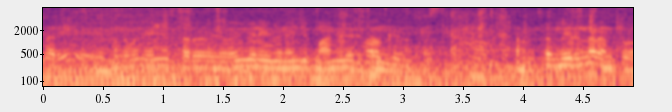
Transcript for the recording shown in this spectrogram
ఒకసారి కొంతమంది ఏం చేస్తారు ఇవన్నీ ఇవన్నీ అని చెప్పి మా మీద రిటర్న్ సార్ మీరున్నారు అనుకో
